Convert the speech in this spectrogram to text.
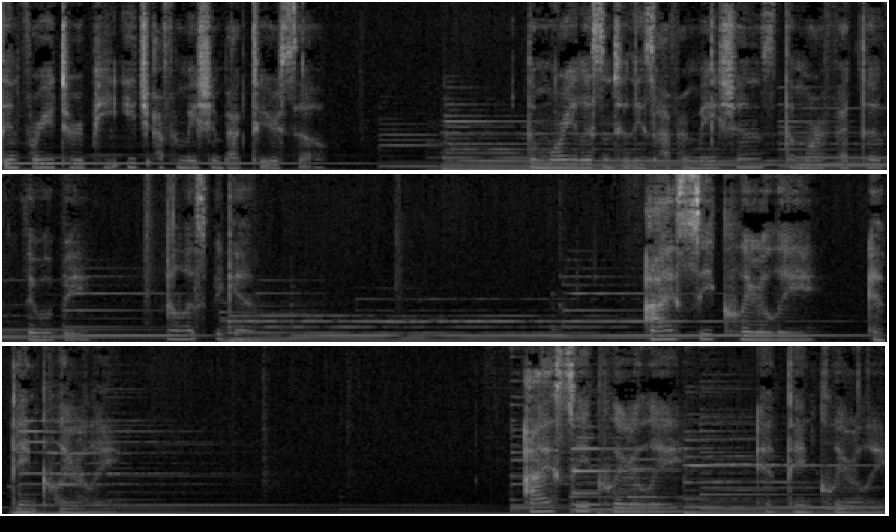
Then, for you to repeat each affirmation back to yourself. The more you listen to these affirmations, the more effective they will be. Now, let's begin. I see clearly and think clearly. I see clearly and think clearly.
